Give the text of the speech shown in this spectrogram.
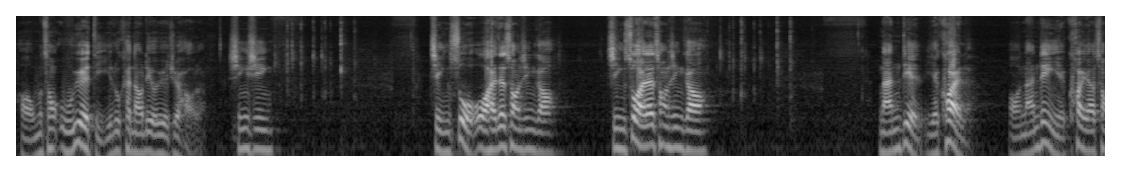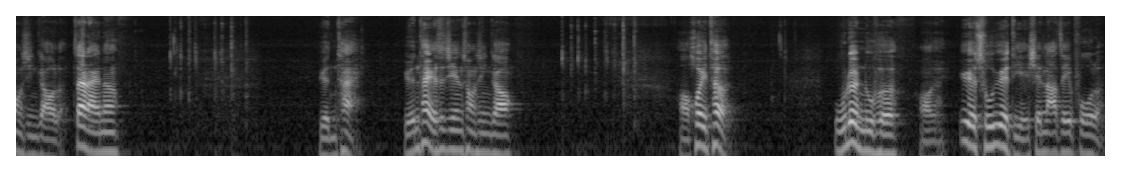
好，我们从五月底一路看到六月就好了。星星、锦硕，我，还在创新高，锦硕还在创新高。南电也快了，哦，南电也快要创新高了。再来呢，元泰，元泰也是今天创新高。哦，惠特，无论如何，哦，月初月底也先拉这一波了，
